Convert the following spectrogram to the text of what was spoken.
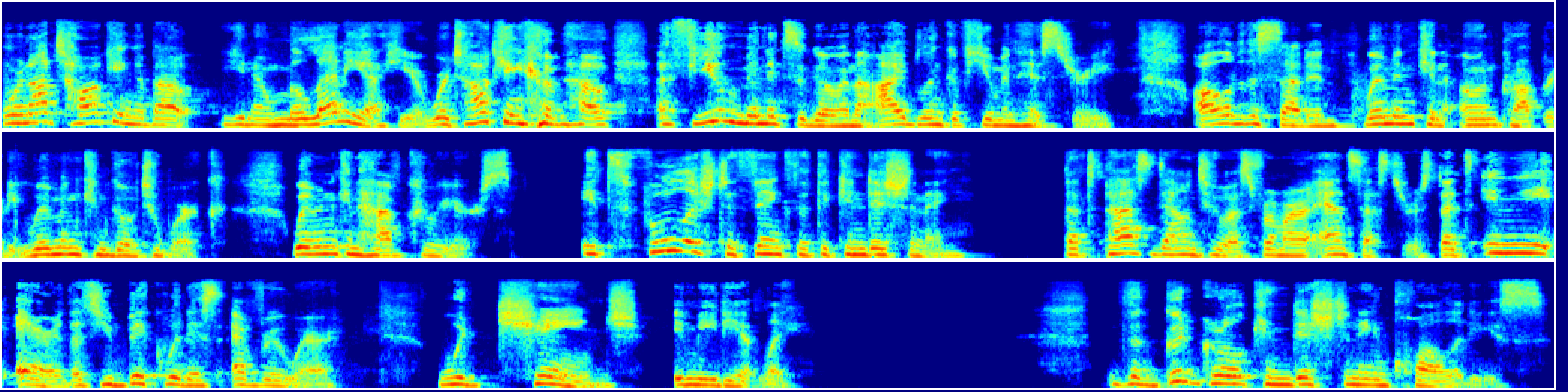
We're not talking about, you know, millennia here. We're talking about a few minutes ago in the eye blink of human history. All of a sudden, women can own property, women can go to work, women can have careers. It's foolish to think that the conditioning that's passed down to us from our ancestors, that's in the air, that's ubiquitous everywhere, would change immediately. The good girl conditioning qualities.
